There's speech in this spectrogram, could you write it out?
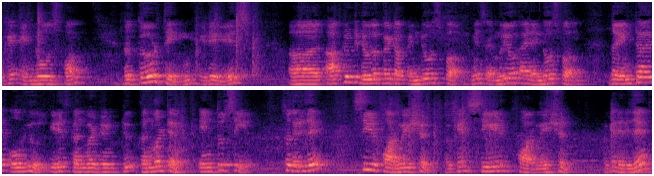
Okay, endosperm. The third thing it is uh, after the development of endosperm means embryo and endosperm the entire ovule it is converted to converted into seed. So there is a seed formation okay? Seed formation okay? There is a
